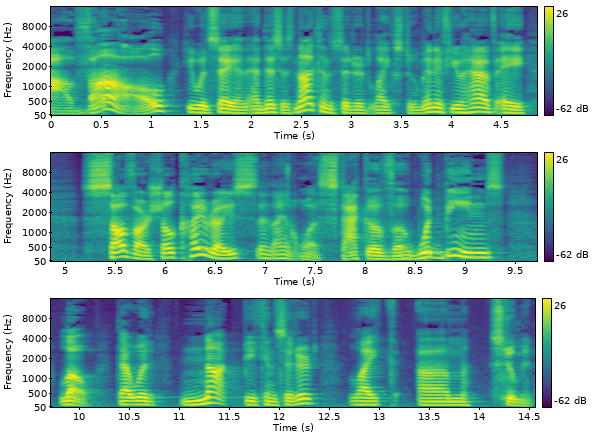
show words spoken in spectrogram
Aval, he would say, and, and this is not considered like stumin. If you have a savar shel kairos, I don't know, a stack of uh, wood beams, low. That would not be considered like um, stumin.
